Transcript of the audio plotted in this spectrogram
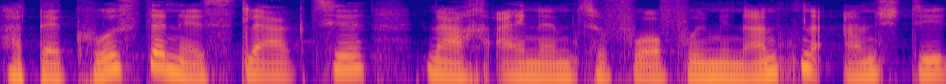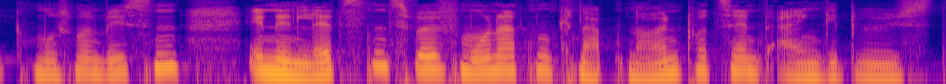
hat der Kurs der Nestle-Aktie nach einem zuvor fulminanten rasanten Anstieg, muss man wissen, in den letzten zwölf Monaten knapp neun Prozent eingebüßt.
